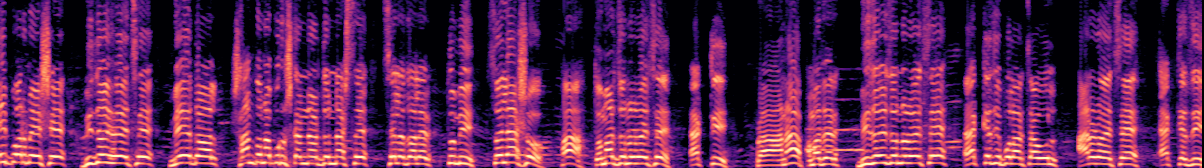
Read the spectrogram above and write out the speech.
এই পর্বে এসে বিজয়ী হয়েছে মেয়ে দল। সান্ত্বনা পুরস্কার নেওয়ার জন্য আসছে ছেলে দলের। তুমি চলে আসো। হ্যাঁ তোমার জন্য রয়েছে একটি প্রাণাপ আমাদের বিজয়ীর জন্য রয়েছে এক কেজি পোলার চাউল, আর রয়েছে এক কেজি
